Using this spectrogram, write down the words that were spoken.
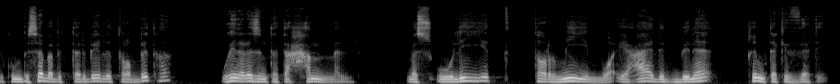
يكون بسبب التربية اللي تربيتها وهنا لازم تتحمل مسؤولية ترميم وإعادة بناء قيمتك الذاتية.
